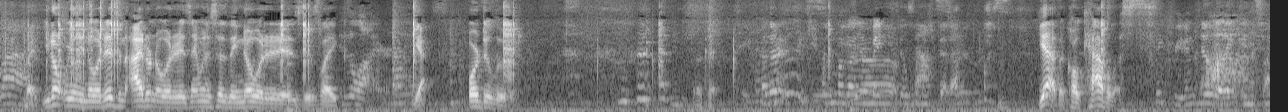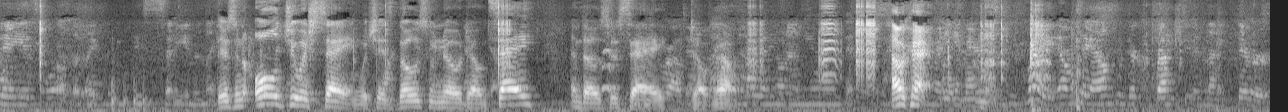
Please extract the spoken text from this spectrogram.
Wow. right. You don't really know what it is, and I don't know what it is. Anyone who says they know what it is is like, He's a liar. yeah, or deluded. Okay, Are there any like Oh my god, you made me feel so much better. yeah, they're called Kabbalists. like freedom? No, like in today's world that like they study and like There's an old Jewish saying, which is those who know don't say, and those who say don't know. Okay. Right, I'm saying I don't think they're correct in like their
